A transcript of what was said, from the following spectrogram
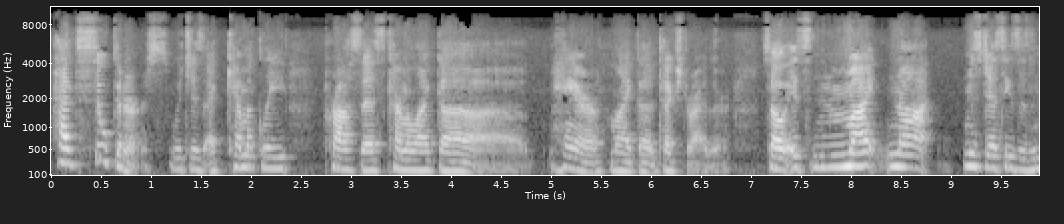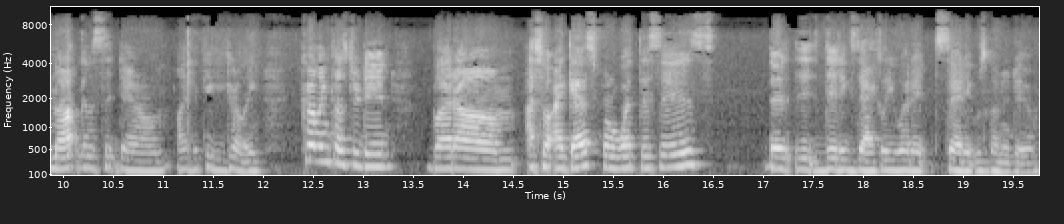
had silkeners, which is a chemically processed kind of like a hair, like a texturizer. So it's might not Miss Jessie's is not gonna sit down like the Kinky Curly curling custard did, but um, so I guess for what this is, that it did exactly what it said it was gonna do.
